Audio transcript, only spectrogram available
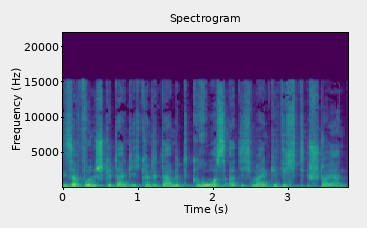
Dieser Wunschgedanke, ich könnte damit großartig mein Gewicht steuern,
